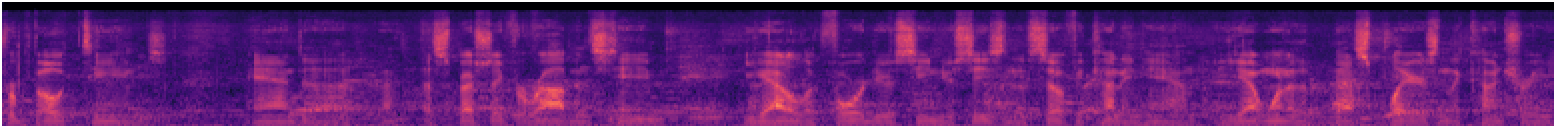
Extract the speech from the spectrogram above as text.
for both teams. And uh, especially for Robin's team, you got to look forward to a senior season of Sophie Cunningham. You got one of the best players in the country.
